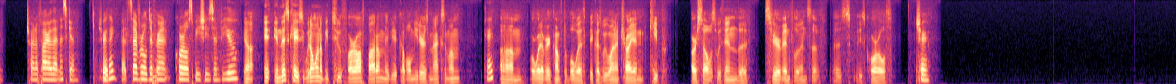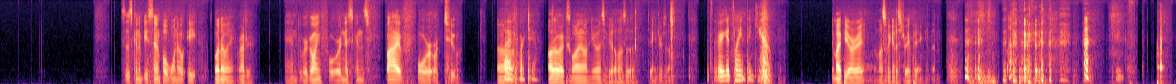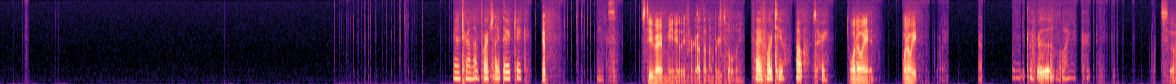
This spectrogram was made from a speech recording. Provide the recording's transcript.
try to fire that Niskin. Sure thing. Got several different coral species in view. Yeah, in, in this case, we don't want to be too far off bottom, maybe a couple meters maximum. 'Kay. Um, or whatever you're comfortable with, because we want to try and keep ourselves within the sphere of influence of this, these corals. Sure. This is going to be sample 108, 108, roger. and we're going for Niskin's 5, 4, or 2. Uh, Five, four, two. auto XY on USBL is a danger zone. That's a very good point. Thank you. It might be all right, unless we get a stray ping. And then Thanks. You gonna turn on that porch light there, Jake? Yep. Thanks. Steve, I immediately forgot the number you told me. Five, four, two. Oh, sorry. 108. 108. Let me Go for the low hanging fruit. Seven.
